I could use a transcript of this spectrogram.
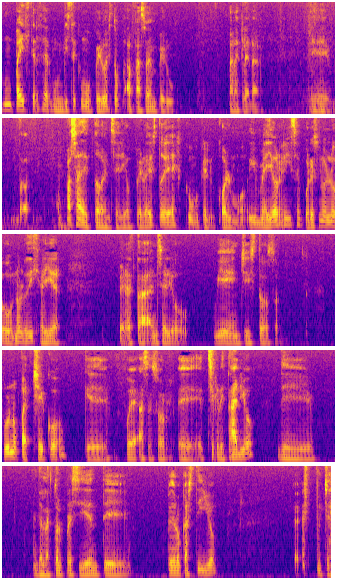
un país tercermundista como Perú, esto ha pasado en Perú, para aclarar. Eh, pasa de todo, en serio, pero esto es como que el colmo. Y me dio risa, por eso no lo, no lo dije ayer. Pero está, en serio, bien chistoso. Bruno Pacheco, que fue asesor, eh, secretario de, del actual presidente Pedro Castillo. Escucha,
